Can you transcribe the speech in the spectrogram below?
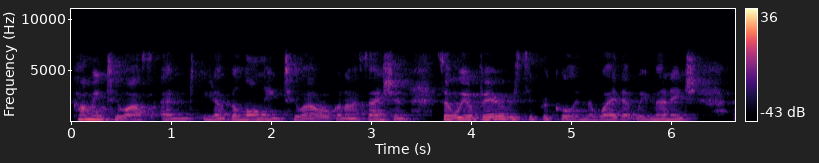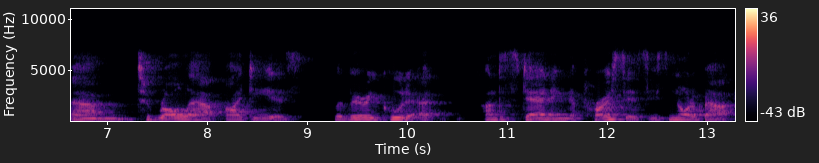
coming to us and, you know, belonging to our organization. So we are very reciprocal in the way that we manage um, to roll out ideas. We're very good at understanding the process is not about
